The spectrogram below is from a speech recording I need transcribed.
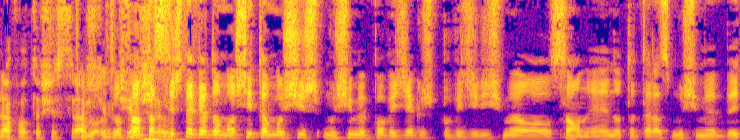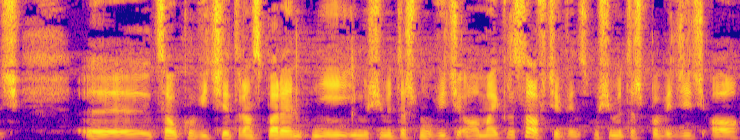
Rafał to się strasznie To cieszył. fantastyczne wiadomości, to musisz, musimy powiedzieć, jak już powiedzieliśmy o Sony, no to teraz musimy być całkowicie transparentni i musimy też mówić o Microsoftie, więc musimy też powiedzieć o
